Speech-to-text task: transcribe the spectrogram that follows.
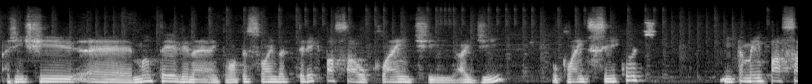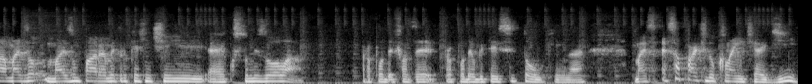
a gente é, manteve, né? Então a pessoa ainda teria que passar o client ID, o client secret e também passar mais, mais um parâmetro que a gente é, customizou lá para poder fazer, para poder obter esse token, né? Mas essa parte do client ID,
